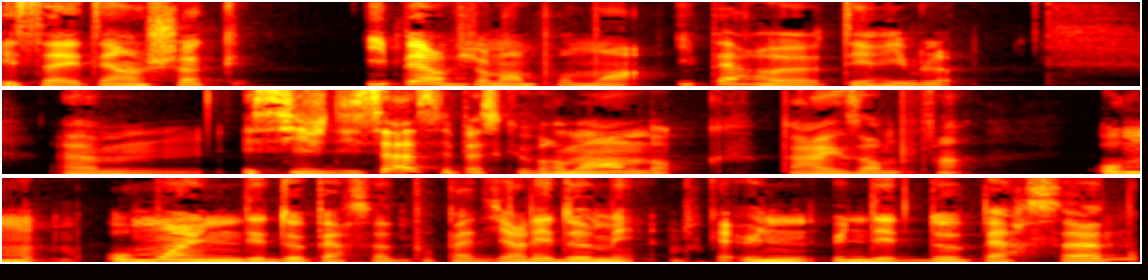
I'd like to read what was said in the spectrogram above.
Et ça a été un choc hyper violent pour moi, hyper terrible. Et si je dis ça, c'est parce que vraiment, donc, par exemple, enfin, au, moins une des deux personnes, pour pas dire les deux, mais en tout cas une, une des deux personnes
